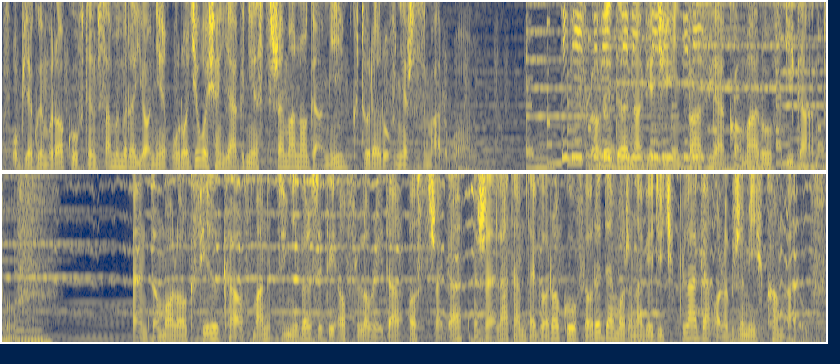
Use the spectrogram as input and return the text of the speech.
W ubiegłym roku w tym samym rejonie urodziło się jagnię z trzema nogami, które również zmarło. Florydę nawiedzi inwazja komarów gigantów. Entomolog Phil Kaufman z University of Florida ostrzega, że latem tego roku Florydę może nawiedzić plaga olbrzymich komarów.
